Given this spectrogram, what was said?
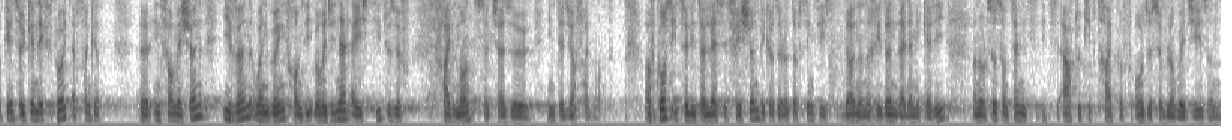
Okay, so you can exploit abstract uh, information even when going from the original AST to the fragment, such as the integer fragment. Of course, it's a little less efficient because a lot of things is done and redone dynamically, and also sometimes it's, it's hard to keep track of all the sublanguages and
